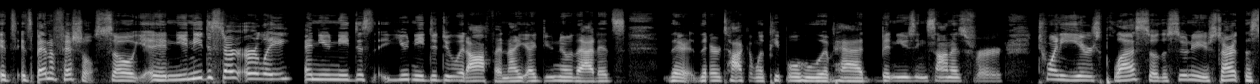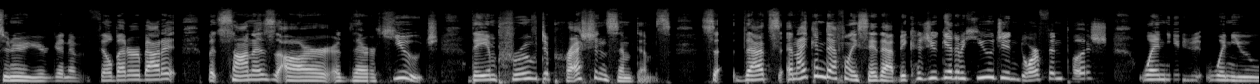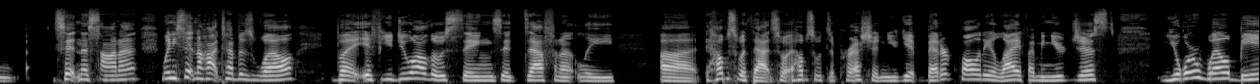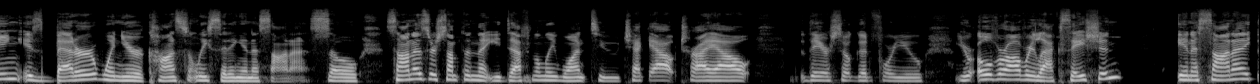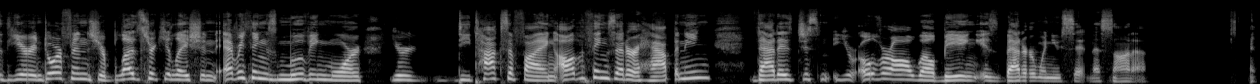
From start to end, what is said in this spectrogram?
it's it's beneficial. So and you need to start early and you need to you need to do it often. I, I do know that it's they're they're talking with people who have had been using saunas for 20 years plus. So the sooner you start, the sooner you're gonna feel better about it. But saunas are they're huge. They improve depression symptoms. So that's and I can definitely say that because you get a huge endorphin push when you when you sit in a sauna, when you sit in a hot tub as well. But if you do all those things, it definitely uh, helps with that. So it helps with depression. You get better quality of life. I mean, you're just, your well-being is better when you're constantly sitting in a sauna. So saunas are something that you definitely want to check out, try out. They are so good for you. Your overall relaxation in a sauna, your endorphins, your blood circulation, everything's moving more. You're detoxifying, all the things that are happening. That is just your overall well being is better when you sit in a sauna.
